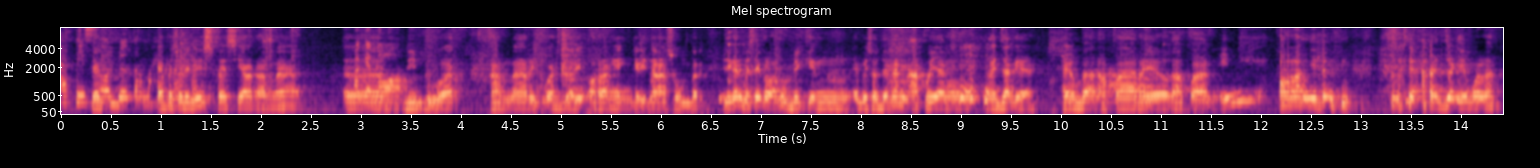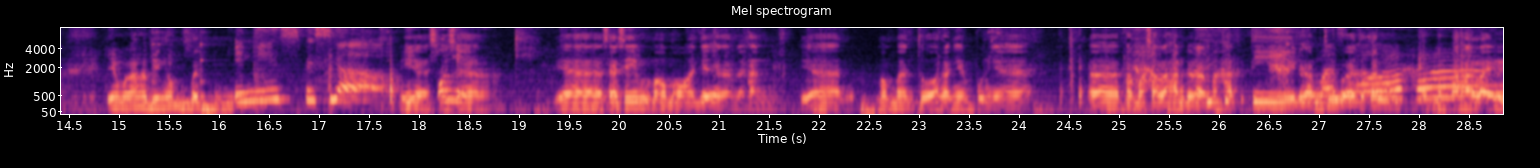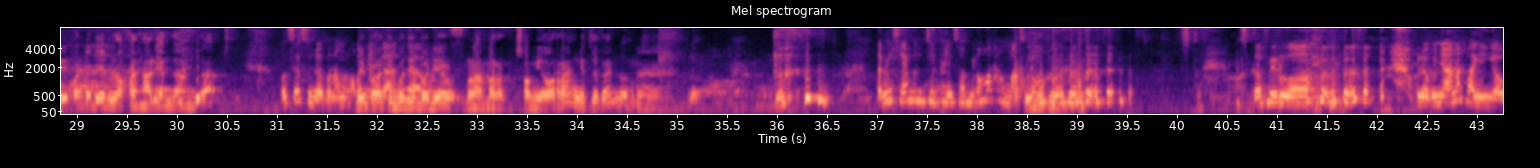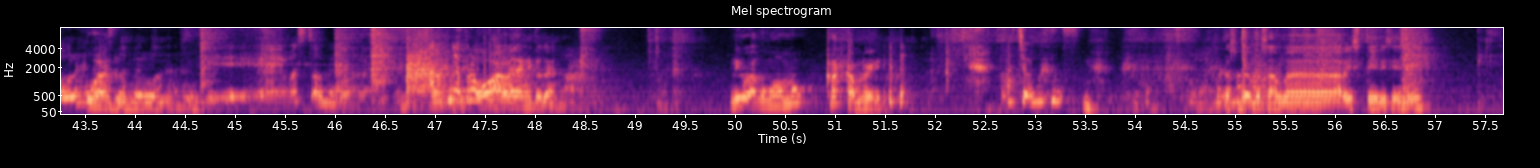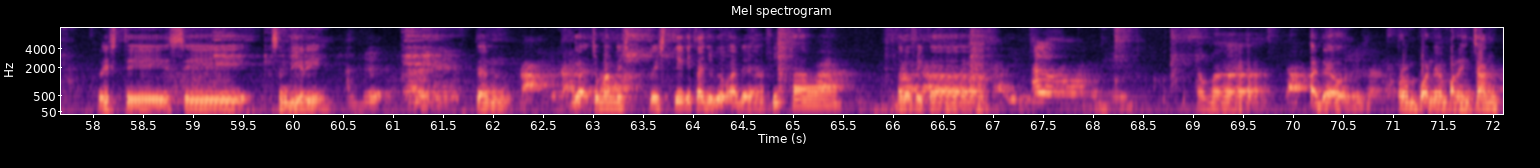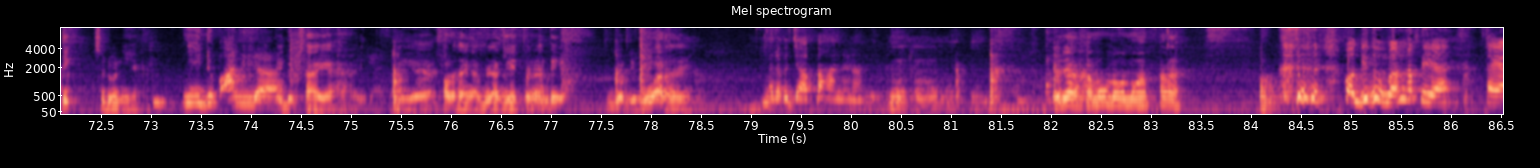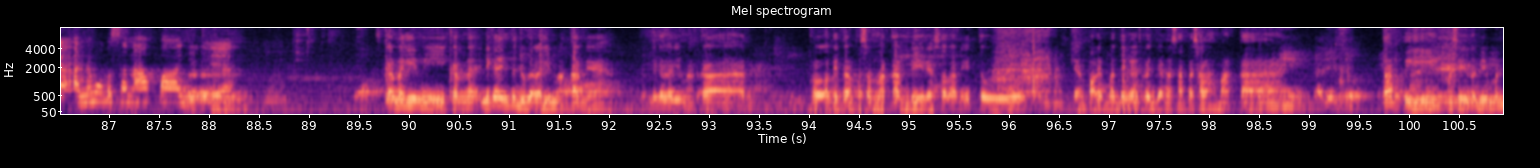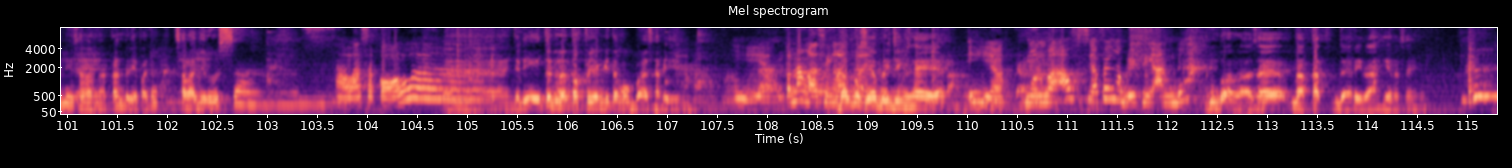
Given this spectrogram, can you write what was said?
Episode termahal. Episode ini spesial karena telur. dibuat karena request dari orang yang jadi narasumber. Jadi kan biasanya kalau aku bikin episode kan aku yang ngajak ya. Ayo Mbak, kapan? Ayo kapan? Ini orang yang saya ajak yang malah yang malah lebih ngebet. Ini spesial. Iya, spesial. Ya, saya sih mau-mau aja ya karena kan ya membantu orang yang punya eh, permasalahan dalam hati, dalam jiwa itu kan berpahala ya daripada dia melakukan hal yang enggak-enggak, Oh, saya sudah pernah melakukan daripada tiba-tiba dia Mas. melamar suami orang gitu kan. Nah, Loh. Loh. Tapi saya mencintai suami orang, Mas loh. astagfirullah. Astagfirullah. Udah punya anak lagi nggak boleh. Waduh. Astagfirullah. Eh, Mas Astagfirullah. Anaknya Oh, perempuan. ala yang itu dah. Ini kalau aku ngomong kerekam loh ya. Aco, Mas. Kita sudah bersama Risti di sini. Risti si sendiri dan nggak cuma Ris- Risti kita juga ada Vika. Halo Vika. Halo. Sama ada perempuan yang paling cantik sedunia Di hidup Anda. hidup saya. Iya, kalau saya nggak bilang gitu nanti tidur di luar saya. Nggak dapet jatah Anda nanti. Mm-mm. Yaudah, kamu mau ngomong apa? Kok gitu banget ya? Kayak Anda mau pesan apa gitu ya? Karena gini, karena ini kan itu juga lagi makan ya, juga lagi makan. Kalau kita pesan makan di restoran itu, yang paling penting adalah jangan sampai salah makan. Tapi masih lebih mending salah makan daripada salah jurusan. Salah sekolah. Nah, jadi itu adalah topik yang kita mau bahas hari ini. Iya. Pernah nggak sih ngerasain? Bagus ya bridging saya ya. Iya. Mohon maaf, siapa yang nge-briefing Anda? Enggak lah, saya bakat dari lahir saya.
